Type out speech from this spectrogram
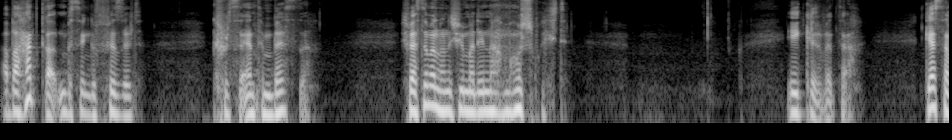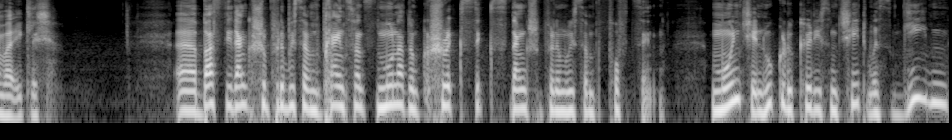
Aber hat gerade ein bisschen gefisselt. Chris Anthem Beste. Ich weiß immer noch nicht, wie man den Namen ausspricht. Ekelwetter. Gestern war eklig. Äh, Basti, Dankeschön für den Resub im 23. Monat und Crick 6, Dankeschön für den Resub im 15. Moinchen, Huckelu Ködis und Cheat, was geht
